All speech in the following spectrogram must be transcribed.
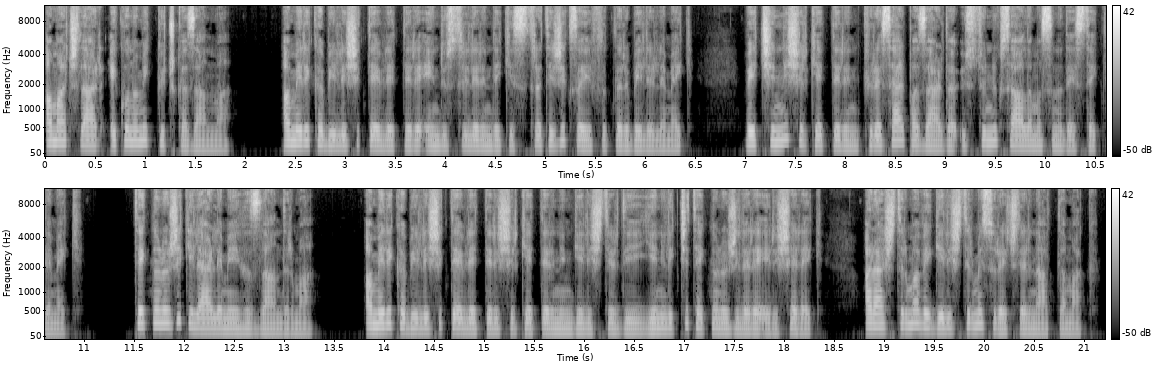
Amaçlar ekonomik güç kazanma, Amerika Birleşik Devletleri endüstrilerindeki stratejik zayıflıkları belirlemek ve Çinli şirketlerin küresel pazarda üstünlük sağlamasını desteklemek. Teknolojik ilerlemeyi hızlandırma. Amerika Birleşik Devletleri şirketlerinin geliştirdiği yenilikçi teknolojilere erişerek araştırma ve geliştirme süreçlerini atlamak.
